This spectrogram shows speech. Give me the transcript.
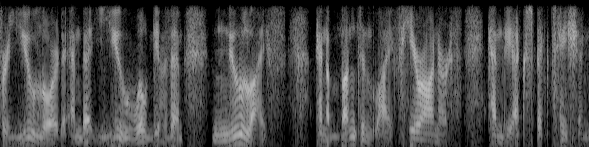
for you, Lord, and that you will give them new life, an abundant life here on earth and the expectation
